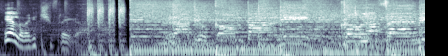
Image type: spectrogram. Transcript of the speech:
E allora che ci frega? Radio Company con la family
